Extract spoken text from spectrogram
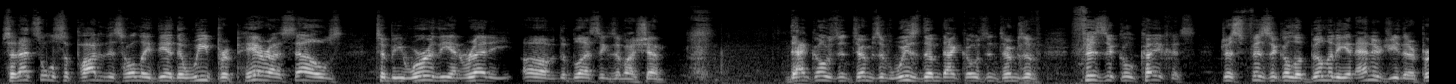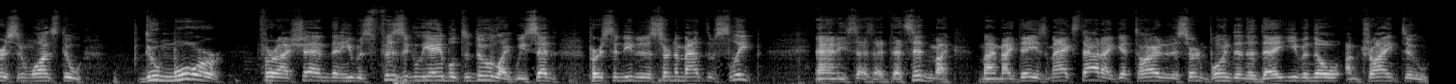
So that's also part of this whole idea that we prepare ourselves to be worthy and ready of the blessings of Hashem. That goes in terms of wisdom, that goes in terms of physical kaiches, just physical ability and energy that a person wants to do more for Hashem than he was physically able to do. Like we said, person needed a certain amount of sleep. And he says, that's it, my, my, my day is maxed out. I get tired at a certain point in the day, even though I'm trying to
